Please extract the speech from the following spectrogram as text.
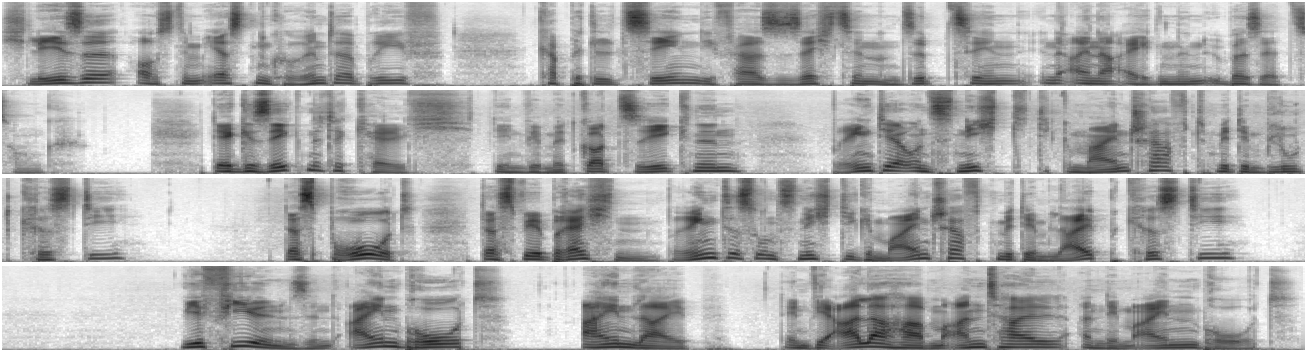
Ich lese aus dem ersten Korintherbrief, Kapitel 10, die Verse 16 und 17 in einer eigenen Übersetzung. Der gesegnete Kelch, den wir mit Gott segnen, bringt er uns nicht die Gemeinschaft mit dem Blut Christi? Das Brot, das wir brechen, bringt es uns nicht die Gemeinschaft mit dem Leib Christi? Wir vielen sind ein Brot, ein Leib, denn wir alle haben Anteil an dem einen Brot.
